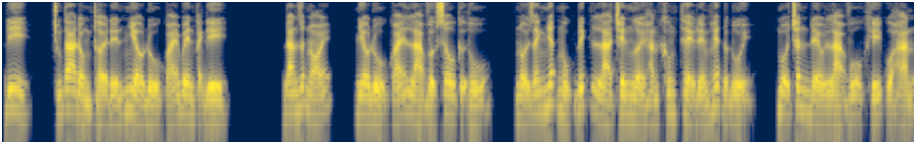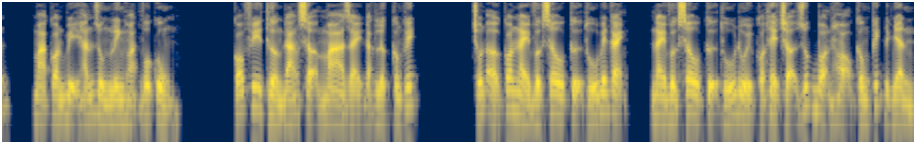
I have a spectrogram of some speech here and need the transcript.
Đi, chúng ta đồng thời đến nhiều đủ quái bên cạnh đi. Đan rất nói, nhiều đủ quái là vượt sâu cự thú nội danh nhất mục đích là trên người hắn không thể đếm hết được đùi, mỗi chân đều là vũ khí của hắn, mà còn bị hắn dùng linh hoạt vô cùng. Có phi thường đáng sợ mà dày đặc lực công kích. Trốn ở con này vượt sâu cự thú bên cạnh, này vượt sâu cự thú đùi có thể trợ giúp bọn họ công kích địch nhân,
